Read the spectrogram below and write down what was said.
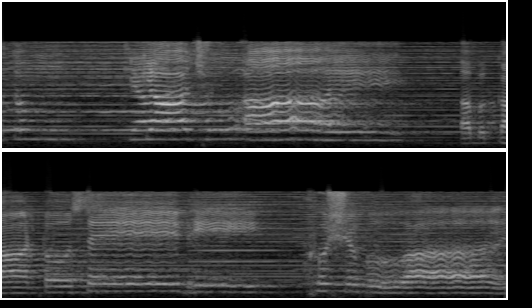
तुम क्या छुआए? अब कांटों से भी खुशबू आए।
